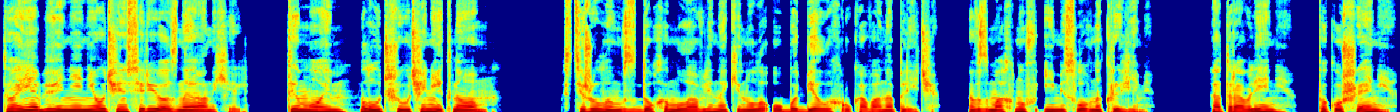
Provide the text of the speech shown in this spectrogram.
Твои обвинения очень серьезные, Анхель. «Ты мой лучший ученик, но...» С тяжелым вздохом Лавли накинула оба белых рукава на плечи, взмахнув ими словно крыльями. «Отравление, покушение.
